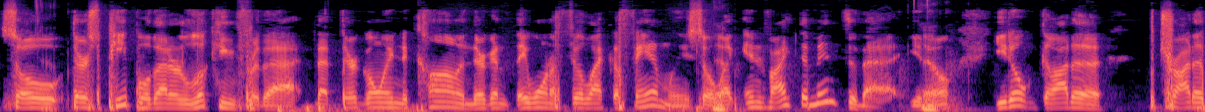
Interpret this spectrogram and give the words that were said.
So there's people that are looking for that that they're going to come and they're going to they want to feel like a family. So like invite them into that you know? You don't got to try to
